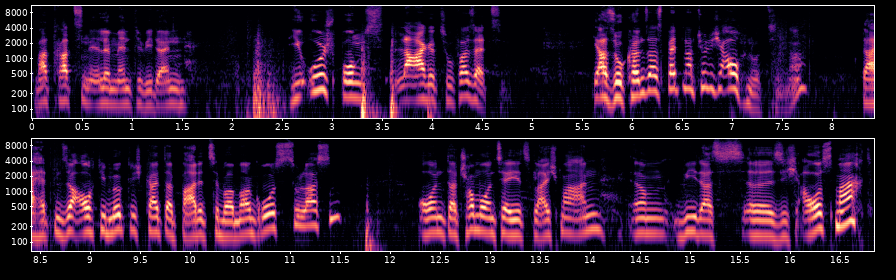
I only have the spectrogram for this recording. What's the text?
Matratzenelemente wieder in die Ursprungslage zu versetzen. Ja, so können Sie das Bett natürlich auch nutzen. Ne? Da hätten Sie auch die Möglichkeit, das Badezimmer mal groß zu lassen. Und das schauen wir uns ja jetzt gleich mal an, ähm, wie das äh, sich ausmacht.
